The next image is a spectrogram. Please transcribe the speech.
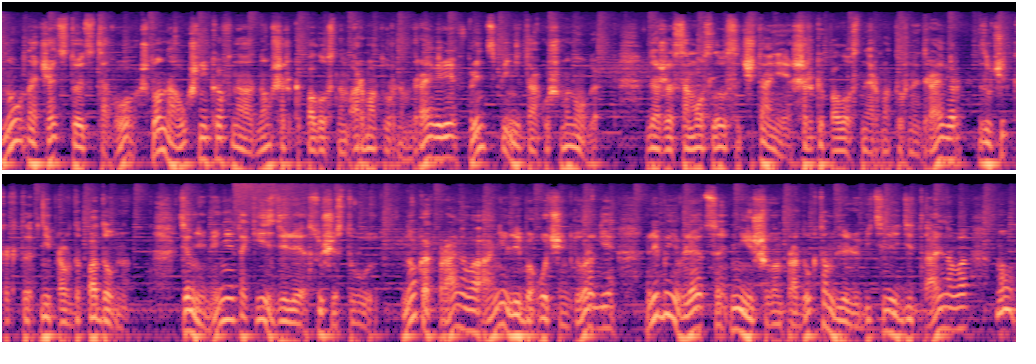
Ну, начать стоит с того, что наушников на одном широкополосном арматурном драйвере в принципе не так уж много. Даже само словосочетание «широкополосный арматурный драйвер» звучит как-то неправдоподобно. Тем не менее, такие изделия существуют, но, как правило, они либо очень дороги, либо являются нишевым продуктом для любителей детального, ну,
